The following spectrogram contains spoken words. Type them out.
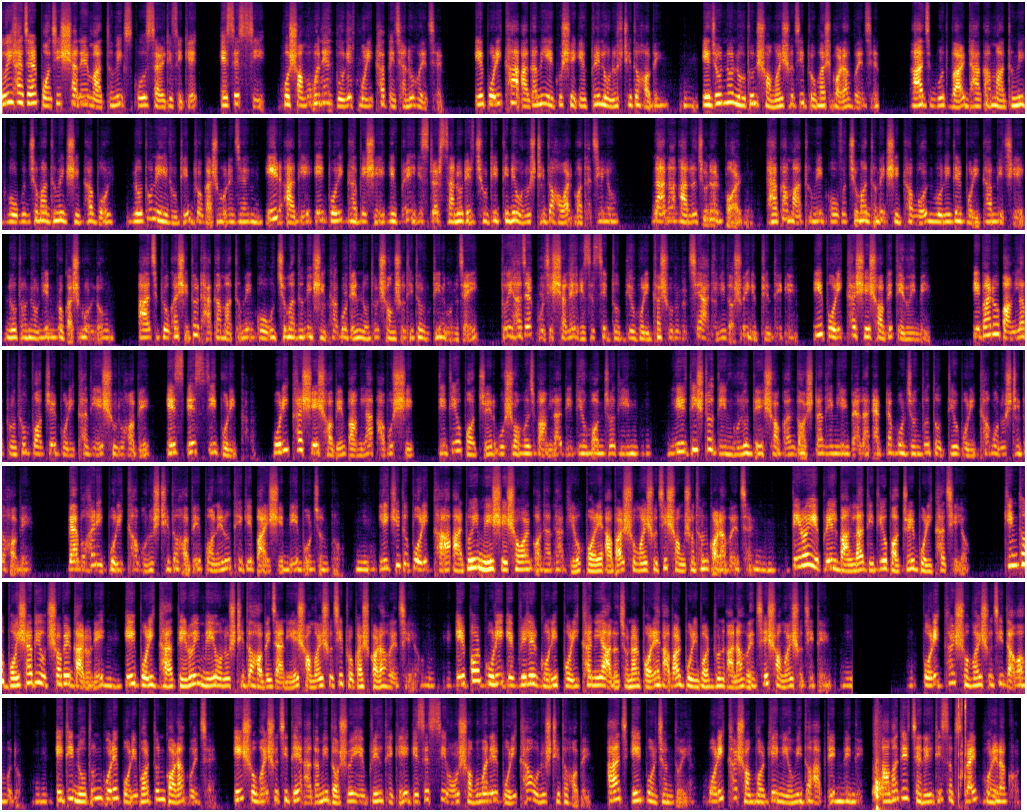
দুই হাজার পঁচিশ সালের মাধ্যমিক স্কুল সার্টিফিকেট, এসএসসি ও সমমানের গণিত পরীক্ষা পেছানো হয়েছে। এ পরীক্ষা আগামী একুশে এপ্রিল অনুষ্ঠিত হবে। এজন্য নতুন সময়সূচি প্রকাশ করা হয়েছে। আজ বুধবার ঢাকা মাধ্যমিক ও উচ্চ মাধ্যমিক শিক্ষা বোর্ড নতুন এই রুটিন প্রকাশ করেছে। এর আগে এই পরীক্ষা বেশে এপ্রিল ইস্টার সানোডের ছুটির দিনে অনুষ্ঠিত হওয়ার কথা ছিল। নানা আলোচনার পর ঢাকা মাধ্যমিক ও উচ্চ মাধ্যমিক শিক্ষা বোর্ড গণিতের পরীক্ষা পিছিয়ে নতুন রুটিন প্রকাশ করল। আজ প্রকাশিত ঢাকা মাধ্যমিক ও উচ্চ মাধ্যমিক শিক্ষা বোর্ডের নতুন সংশোধিত রুটিন অনুযায়ী দুই হাজার পঁচিশ সালের এসএসসি তৃতীয় পরীক্ষা শুরু হচ্ছে আগামী দশই এপ্রিল থেকে। এই পরীক্ষা শেষ হবে তেরোই মে। এবারও বাংলা প্রথম পত্রের পরীক্ষা দিয়ে শুরু হবে এসএসসি পরীক্ষা। পরীক্ষা শেষ হবে বাংলা আবশ্যিক দ্বিতীয় পত্রের ও সহজ বাংলা দ্বিতীয় মন্ত্র দিন। নির্দিষ্ট দিনগুলোতে সকাল দশটা থেকে বেলা একটা পর্যন্ত তৃতীয় পরীক্ষা অনুষ্ঠিত হবে। ব্যবহারিক পরীক্ষা অনুষ্ঠিত হবে পনেরো থেকে বাইশে মে পর্যন্ত। লিখিত পরীক্ষা আটই মে শেষ হওয়ার কথা থাকলেও পরে আবার সময়সূচি সংশোধন করা হয়েছে। তেরোই এপ্রিল বাংলা দ্বিতীয় পত্রের পরীক্ষা ছিল। কিন্তু বৈশাখী উৎসবের কারণে এই পরীক্ষা তেরোই মে অনুষ্ঠিত হবে জানিয়ে সময়সূচি প্রকাশ করা হয়েছিল। এরপর কুড়ি এপ্রিলের গণিত পরীক্ষা নিয়ে আলোচনার পরে আবার পরিবর্তন আনা হয়েছে সময়সূচিতে। পরীক্ষার সময়সূচি দেওয়া হলো। এটি নতুন করে পরিবর্তন করা হয়েছে। এই সময়সূচিতে আগামী দশই এপ্রিল থেকে এসএসসি ও সমমানের পরীক্ষা অনুষ্ঠিত হবে। আজ এই পর্যন্তই। পরীক্ষা সম্পর্কে নিয়মিত আপডেট পেতে আমাদের চ্যানেলটি সাবস্ক্রাইব করে রাখুন।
